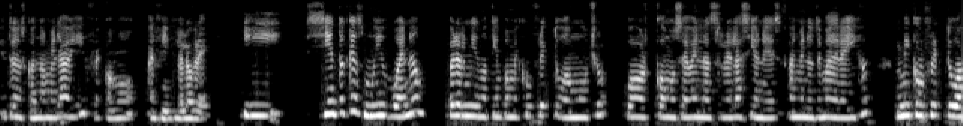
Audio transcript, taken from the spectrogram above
Entonces cuando me la vi fue como, al fin, lo logré. Y siento que es muy buena, pero al mismo tiempo me conflictúa mucho por cómo se ven las relaciones, al menos de madre e hija. Me conflictúa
